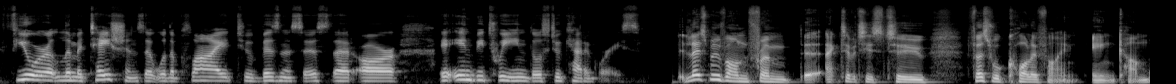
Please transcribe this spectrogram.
fewer limitations that would apply to businesses that are in between those two categories. Let's move on from uh, activities to, first of all, qualifying income.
